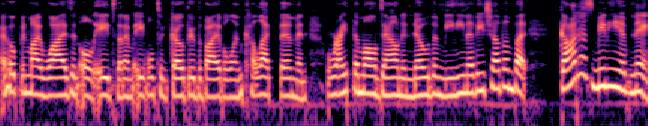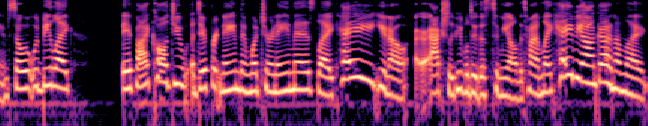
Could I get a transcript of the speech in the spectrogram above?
I hope in my wise and old age that I'm able to go through the Bible and collect them and write them all down and know the meaning of each of them. But God has many of names. So it would be like, if I called you a different name than what your name is, like, hey, you know, actually, people do this to me all the time, like, hey, Bianca. And I'm like,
